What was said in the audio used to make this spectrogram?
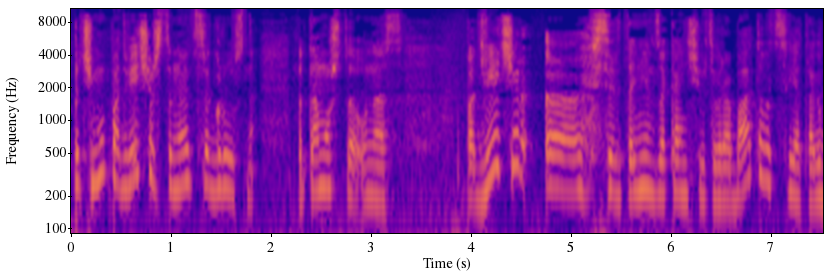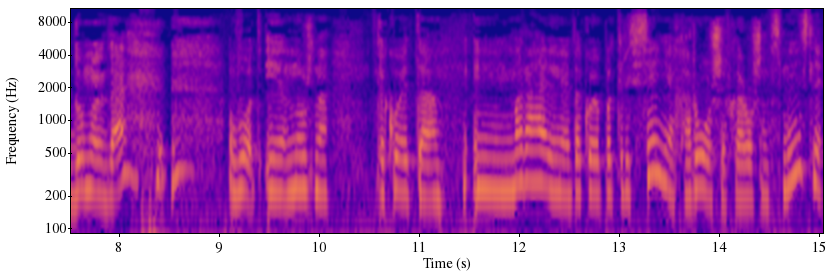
почему под вечер становится грустно? Потому что у нас под вечер э, серотонин заканчивает вырабатываться, я так думаю, да? Вот, и нужно какое-то моральное такое потрясение, хорошее в хорошем смысле,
